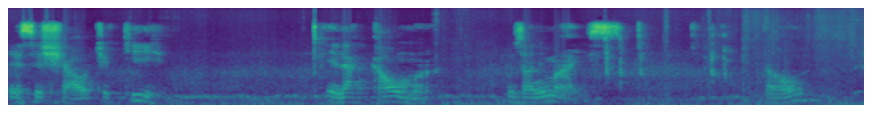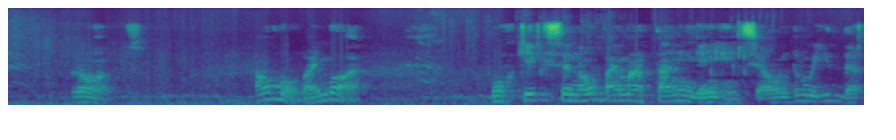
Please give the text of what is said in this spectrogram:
esse shout aqui, ele acalma os animais. Então, pronto. Calmou, vai embora. Por que, que você não vai matar ninguém, gente? Você é um druida,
